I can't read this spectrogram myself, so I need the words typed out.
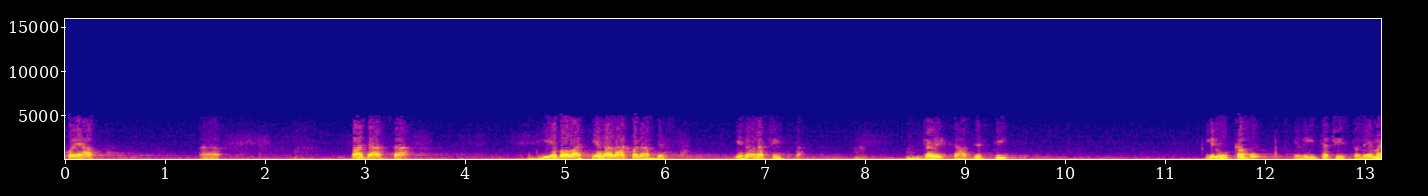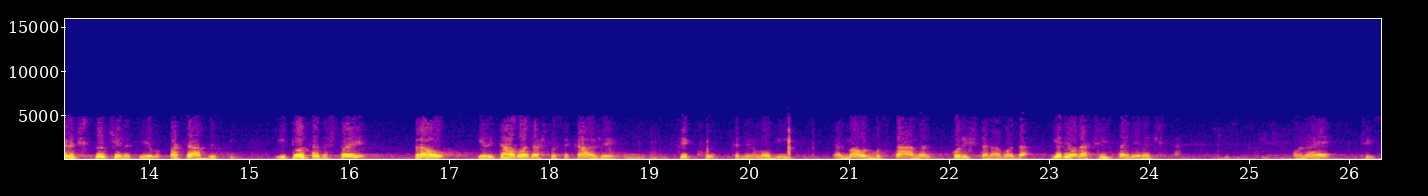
koja a, pada sa dijelova tijela nakon abdesta. Jer ona čista. Čovjek se abdesti i ruka mu i lica čisto. Nema nečistoće na tijelu, pa se abdesti. I to sada što je pravo, je li ta voda što se kaže u fiku terminologiji, el maul mustamel, korištena voda, je li ona čista ili nečista? Ona je čista.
